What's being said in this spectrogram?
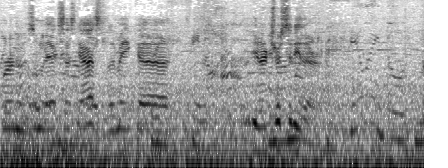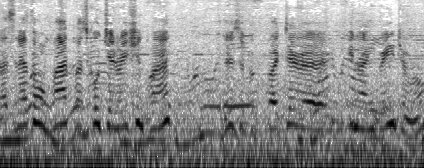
burn some of the excess gas to make uh, electricity there. That's an ethanol plant plus cogeneration plant. There's a Viterra inline grain terminal.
